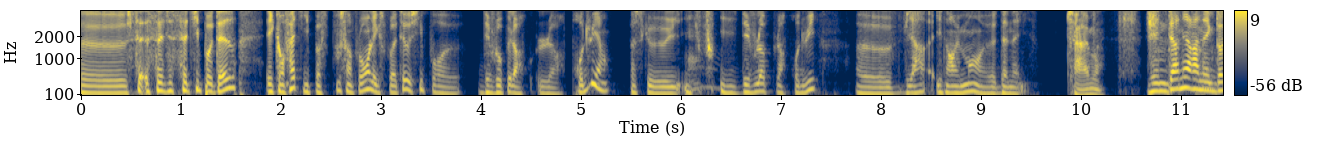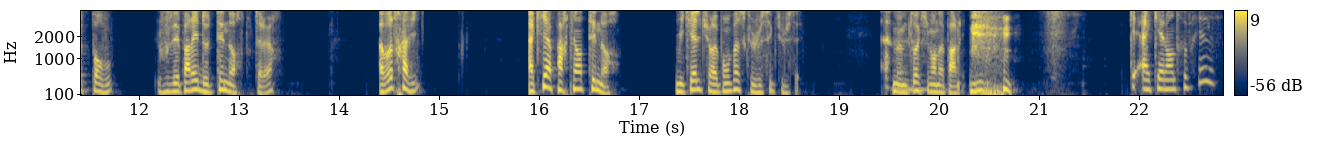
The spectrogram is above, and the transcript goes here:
euh, ce- cette, cette hypothèse, et qu'en fait, ils peuvent tout simplement l'exploiter aussi pour euh, développer leurs leurs produits, hein, parce qu'ils ils développent leurs produits euh, via énormément euh, d'analyses. Carrément. J'ai une dernière anecdote pour vous. Je vous ai parlé de Ténor tout à l'heure. À votre avis, à qui appartient Ténor? Michael, tu réponds pas parce que je sais que tu le sais. Même toi qui m'en as parlé. À quelle entreprise?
